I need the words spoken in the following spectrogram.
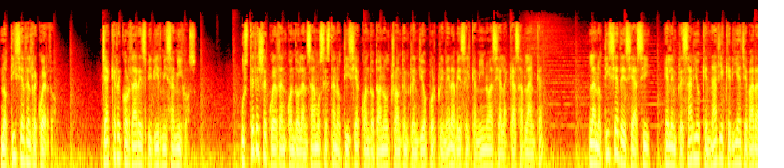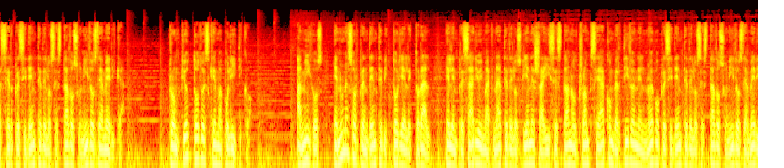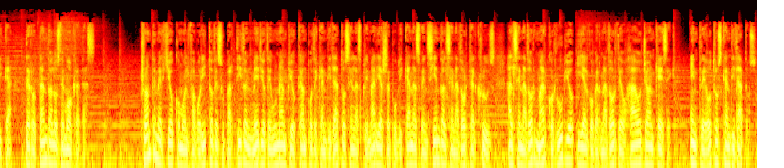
Noticia del recuerdo. Ya que recordar es vivir mis amigos. Ustedes recuerdan cuando lanzamos esta noticia cuando Donald Trump emprendió por primera vez el camino hacia la Casa Blanca? La noticia decía así, el empresario que nadie quería llevar a ser presidente de los Estados Unidos de América. Rompió todo esquema político. Amigos, en una sorprendente victoria electoral, el empresario y magnate de los bienes raíces Donald Trump se ha convertido en el nuevo presidente de los Estados Unidos de América, derrotando a los demócratas. Trump emergió como el favorito de su partido en medio de un amplio campo de candidatos en las primarias republicanas venciendo al senador Ted Cruz, al senador Marco Rubio y al gobernador de Ohio John Kasich, entre otros candidatos.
